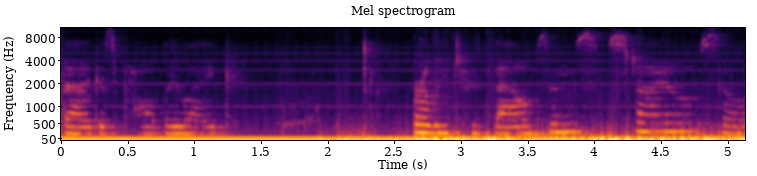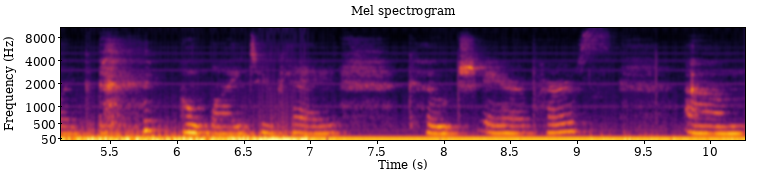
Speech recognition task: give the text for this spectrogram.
bag is probably like early 2000s style, so like a Y2K Coach Air purse. Um,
